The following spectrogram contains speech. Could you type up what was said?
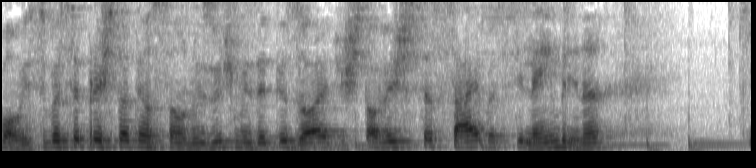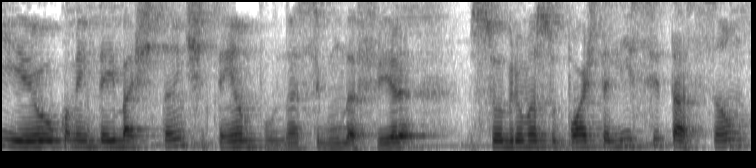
Bom, e se você prestou atenção nos últimos episódios, talvez você saiba, se lembre, né, que eu comentei bastante tempo na segunda-feira sobre uma suposta licitação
